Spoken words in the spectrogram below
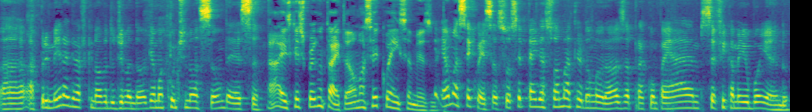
a, a primeira graphic novel do Dylan Dog é uma continuação dessa. Ah, isso que eu ia te perguntar, então é uma sequência mesmo. É uma sequência. Se você pega só a Mater Dolorosa para acompanhar, você fica meio boiando.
